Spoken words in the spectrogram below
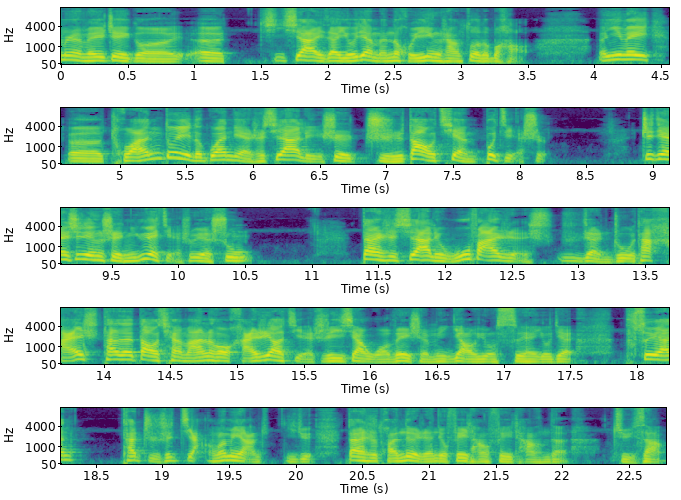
们认为这个呃，希拉里在邮件门的回应上做的不好，因为呃，团队的观点是希拉里是只道歉不解释，这件事情是你越解释越输。但是希拉里无法忍忍住，他还是他在道歉完了后，还是要解释一下我为什么要用私人邮件。虽然他只是讲了那么样一句，但是团队人就非常非常的沮丧。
